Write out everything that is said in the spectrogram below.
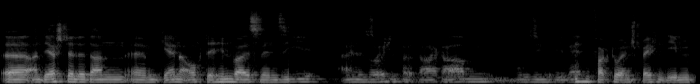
Äh, an der Stelle dann ähm, gerne auch der Hinweis, wenn Sie einen solchen Vertrag haben, wo Sie mit dem Rentenfaktor entsprechend eben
